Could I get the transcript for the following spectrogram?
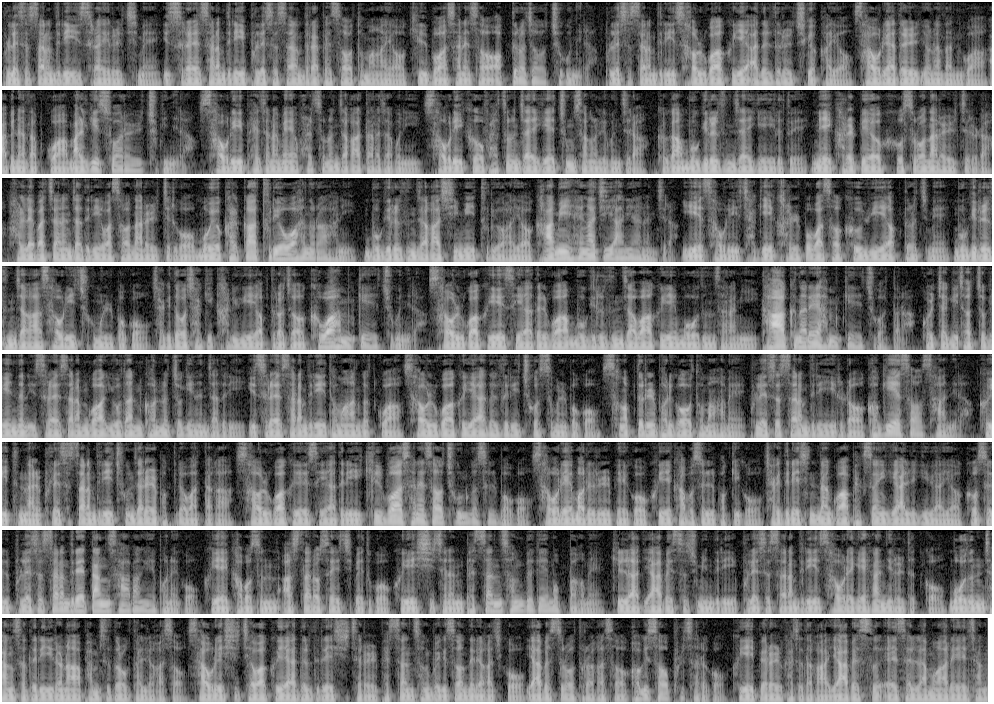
블레셋 사람들이 이스라엘을 침해 이스라엘 사람들이 블레셋 사람들 앞에서 도망하여 길보아 산에서 엎드러져 죽으니라. 블레셋 사람들이 사울과 그의 아들들을 추격하여 사울의 아들 요나단과 아비나답과 말기수아를 죽이니라. 사울이 패전함에 활 쏘는 자가 따라잡으니 사울이 그 활 쏘는 자에게 중상을 입은지라 그가 무기를 든 자에게 이르되 네 칼을 빼어 그것으로 나를 찌르라. 할례 받지 않은 자들이 와서 나를 찌르고 모욕할까 두려워하노라 하니 무기를 든 자가 심히 두려워하여 감히 행하지 아니하는지라. 이에 사울이 자기 칼을 뽑아서 그 위에 엎드러짐에 무기를 든 자가 사울이 죽음을 보고 자기도 자기 칼 위에 엎드러져 그와 함께 죽으니라. 사울과 그의 세 아들과 무기를 든 자와 그의 모든 사람이 다 그날에 함께 죽었더라. 골짜기 저쪽에 있는 이스라엘 사람과 요단 건너 쪽에 있는 자들이 이스라엘 사람들이 도망한 것과 사울과 그의 아들들이 죽었음을 보고 성읍들을 버리고 도망함에 블레셋 사람들이 이르러 거기에서 사니라. 그 이튿날 블레셋 사람들이 죽은 자를 벗기러 왔다가 사울과 그의 세 아들이 길보아 산에서 죽은 것을 보고 사울의 머리를 베고 그의 갑옷을 벗기고 자기들의 신당과 백성에게 알리기 위하여 그것을 블레셋 사람들의 땅 사방에 보내고 그의 갑옷은 아스타로스의 집에 두고 그의 시체는 벳산 성벽에 못 박음에 길랏 야베스 주민들이 블레셋 사람들이 사울에게 한 일을 듣고 모든 장사들이 일어나 밤새도록 달려가서 사울의 시체와 그의 아들들의 시체를 벳산 성벽에서 내려가지고 야베스로 돌아가서 거기서 불사르고 그의 뼈를 가져다가 야베스 에셀나무 아래에 장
